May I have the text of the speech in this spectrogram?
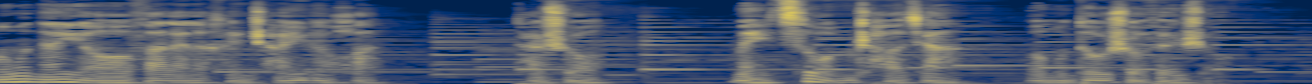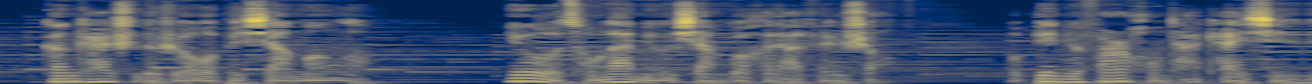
萌萌男友发来了很长一段话，他说。每次我们吵架，萌萌都说分手。刚开始的时候，我被吓懵了，因为我从来没有想过和他分手。我变着法儿哄他开心，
